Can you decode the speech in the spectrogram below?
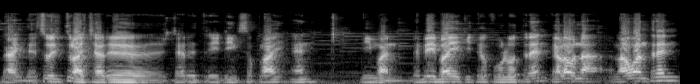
that. So itulah cara cara trading supply and demand. Lebih baik kita follow trend. Kalau nak lawan trend,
